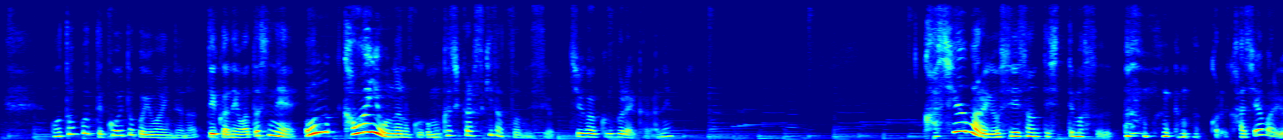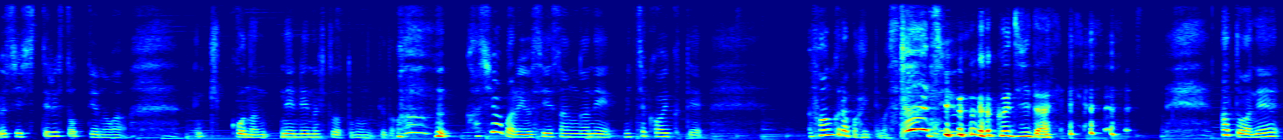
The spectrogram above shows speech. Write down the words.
男ってこういうとこ弱いんだなっていうかね私ね可愛い女の子が昔から好きだったんですよ。中学ぐらいからね。柏原芳恵さんって知ってます？これ柏原芳恵知ってる人っていうのは結構な年齢の人だと思うんだけど。柏原芳恵さんがねめっちゃ可愛くてファンクラブ入ってました。中学時代。あとはね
